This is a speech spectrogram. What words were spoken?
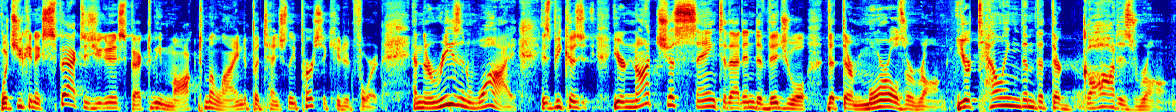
What you can expect is you can expect to be mocked, maligned, and potentially persecuted for it. And the reason why is because you're not just saying to that individual that their morals are wrong, you're telling them that their God is wrong.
